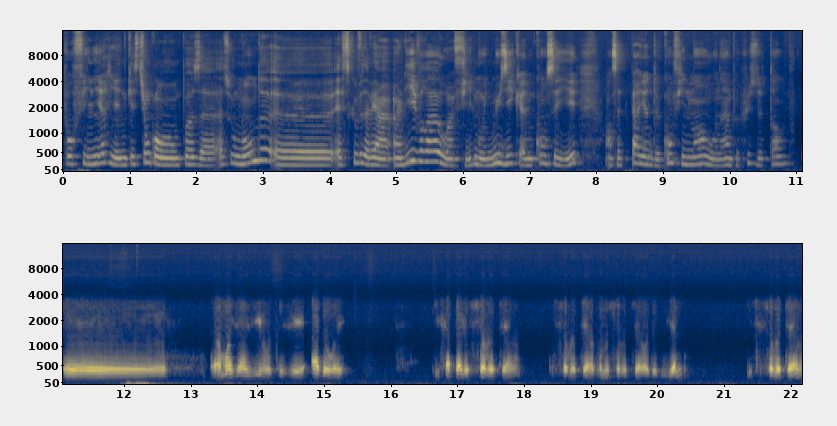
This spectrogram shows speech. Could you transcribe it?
Pour finir, il y a une question qu'on pose à, tout le monde. Euh, est-ce que vous avez un, livre ou un film ou une musique à nous conseiller en cette période de confinement où on a un peu plus de temps? Euh, Alors moi j'ai un livre que j'ai adoré qui s'appelle Sauveterre. Sauveterre comme Sauveterre de Guyenne. C'est Sauveterre.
